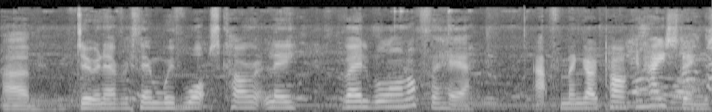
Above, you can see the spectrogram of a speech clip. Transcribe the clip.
um, doing everything with what's currently available on offer here at Flamingo Park in Hastings.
